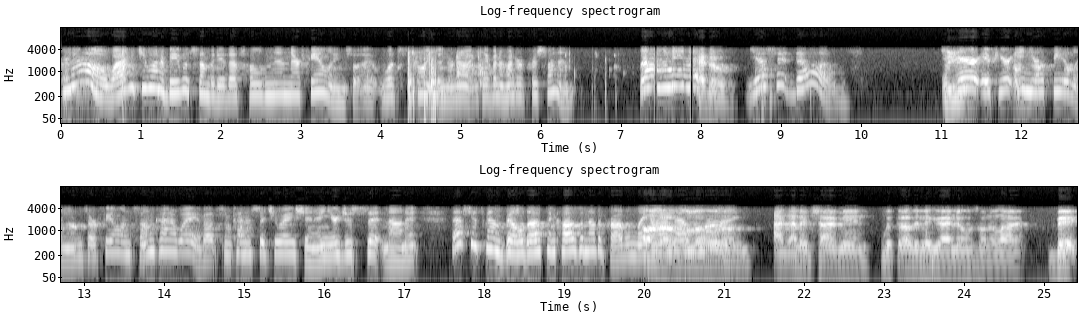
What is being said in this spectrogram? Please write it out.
No, why would you want to be with somebody that's holding in their feelings? Uh, What's the point? And they're not giving a hundred percent. That doesn't mean that though. Yes, it does. So if you- you're if you're in your feelings or feeling some kind of way about some kind of situation and you're just sitting on it, that's just going to build up and cause another problem later Hold on down hold the on, hold line. on. I gotta chime in with the other nigga I know is on the line. Big,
